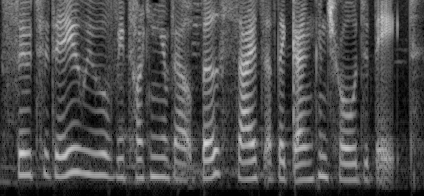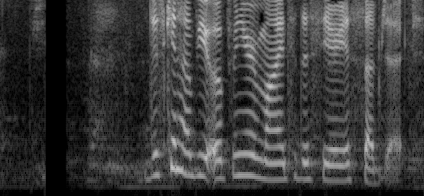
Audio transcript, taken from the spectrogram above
So, today we will be talking about both sides of the gun control debate. This can help you open your mind to the serious subject.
